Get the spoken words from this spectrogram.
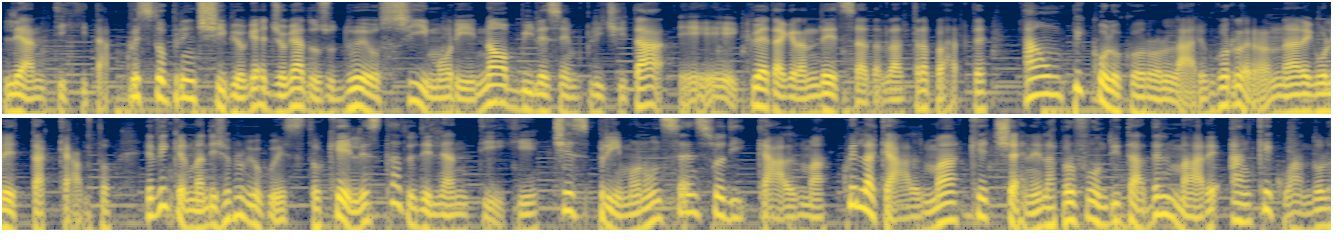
le antichità. Questo principio che è giocato su due ossimori, nobile semplicità e quieta grandezza dall'altra parte, ha un piccolo corollario, un corollario, una regoletta accanto. E Winkelmann dice proprio questo, che le statue degli antichi ci esprimono un senso di calma, quella calma che c'è nella profondità del mare anche quando la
